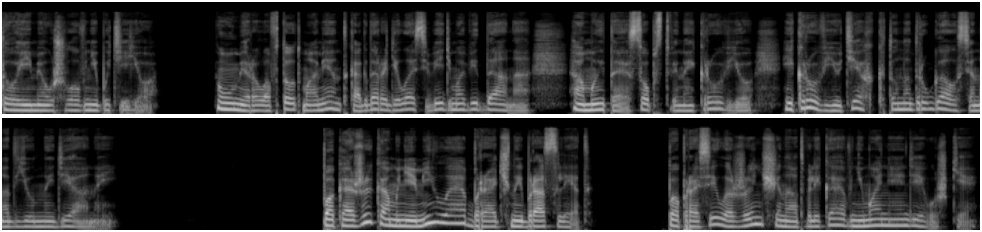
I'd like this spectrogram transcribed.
То имя ушло в небытие. Умерла в тот момент, когда родилась ведьма Видана, омытая собственной кровью и кровью тех, кто надругался над юной Дианой. покажи ко мне, милая, брачный браслет», — попросила женщина, отвлекая внимание девушки.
